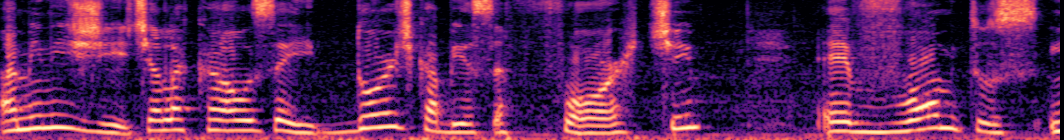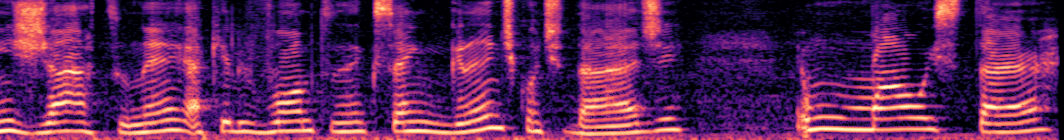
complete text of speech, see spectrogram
a meningite, ela causa aí dor de cabeça forte, é, vômitos em jato, né? Aquele vômito né, que sai em grande quantidade, é um mal-estar,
